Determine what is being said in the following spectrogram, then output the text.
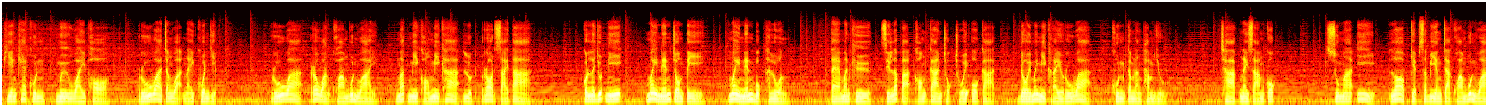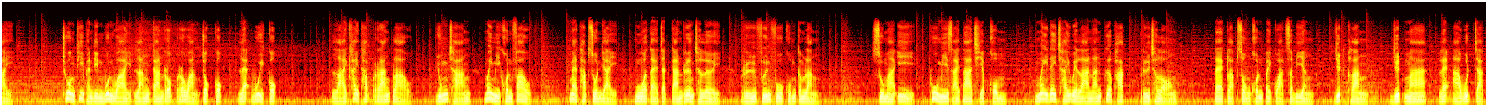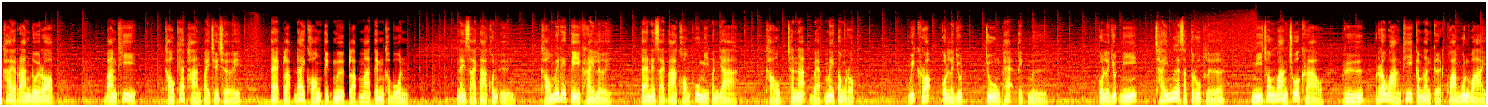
เพียงแค่คุณมือไวพอ รู้ว่าจังหวะไหนควรหยิบ รู้ว่าระหว่างความวุ่นวาย มักมีของมีค่าหลุดรอดสายตา กลยุทธ์นี้ไม่เน้นโจมตี ไม่เน้นบุกทะลวง แต่มันคือศิลปะของการฉกฉวยโอกาส โดยไม่มีใครรู้ว่า คุณกำลังทำอยู่ ฉากในสามก๊ก ซูมาอี้ลอบเก็บเสบียงจากความวุ่นวาย ช่วงที่แผ่นดินวุ่นวายหลังการรบระหว่างจกกกและวุ้ยกก หลายค่ายทัพร้างเปล่า ยุ้งฉางไม่มีคนเฝ้า แม่ทัพส่วนใหญ่มัวแต่จัดการเรื่องเฉลย หรือฟื้นฟูขุมกำลัง ซูมาอี้ผู้มีสายตาเฉียบคม ไม่ได้ใช้เวลานั้นเพื่อพักหรือฉลอง แต่กลับส่งคนไปกวาดเสบียง ยึดคลัง ยึดม้า และอาวุธจากค่ายร้างโดยรอบ บางที่เขาแค่ผ่านไปเฉยๆ แต่กลับได้ของติดมือกลับมาเต็มขบวน ในสายตาคนอื่น เขาไม่ได้ตีใครเลย แต่ในสายตาของผู้มีปัญญา เขาชนะแบบไม่ต้องรบ วิเคราะห์กลยุทธ์ จูงแพะติดมือ กลยุทธ์นี้ใช้เมื่อศัตรูเผลอ มีช่องว่างชั่วคราว หรือระหว่างที่กำลังเกิดความวุ่นวาย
